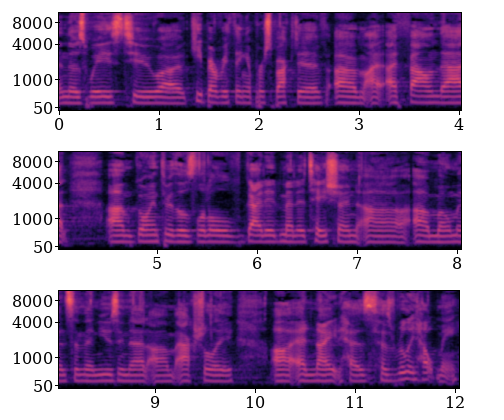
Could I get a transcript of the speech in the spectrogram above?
and those ways to uh, keep everything in perspective. Um, I, I found that um, going through those little guided meditation uh, uh, moments and then using that um, actually uh, at night has has really helped me.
